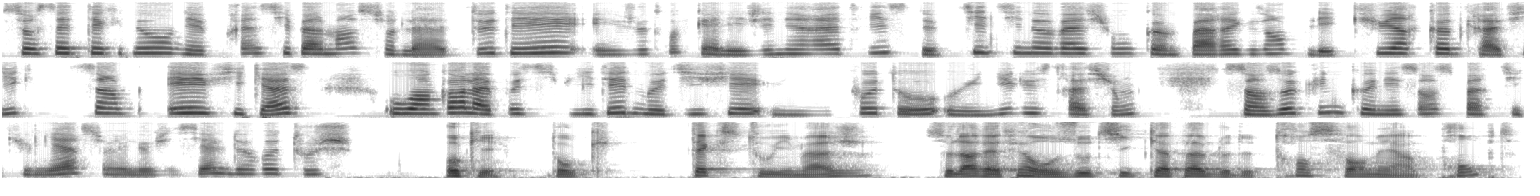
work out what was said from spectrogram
Sur cette techno, on est principalement sur de la 2D et je trouve qu'elle est génératrice de petites innovations comme par exemple les QR codes graphiques simples et efficaces ou encore la possibilité de modifier une photo ou une illustration sans aucune connaissance particulière sur les logiciels de retouche. Ok, donc texte ou image, cela réfère aux outils capables de transformer un prompt,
